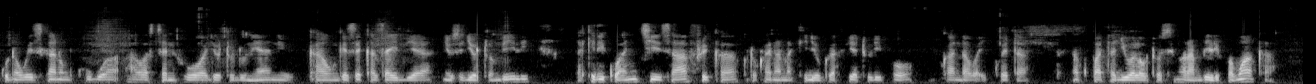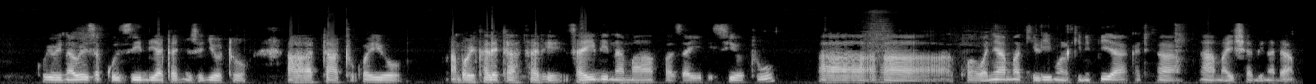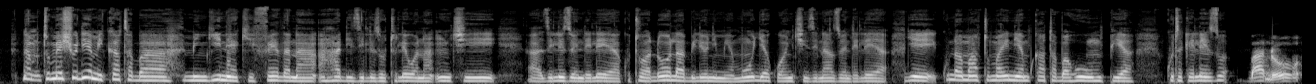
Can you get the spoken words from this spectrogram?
kuna uwezekano mkubwa wastani huo wa joto duniani ukaongezeka zaidi ya nyuzi joto mbili, lakini kwa nchi za Afrika kutokana na kijiografia tulipo ukanda wa ikweta na kupata jua la utosi mara mbili kwa mwaka, kwa hiyo inaweza kuzidi hata nyuzi joto uh, tatu. Kwa hiyo ambayo ikaleta athari zaidi na maafa zaidi, sio tu uh, uh, kwa wanyama, kilimo, lakini pia katika uh, maisha ya binadamu. Naam, tumeshuhudia mikataba mingine ya kifedha na ahadi zilizotolewa na nchi uh, zilizoendelea kutoa dola bilioni mia moja kwa nchi zinazoendelea. Je, kuna matumaini ya mkataba huu mpya kutekelezwa? Bado uh,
